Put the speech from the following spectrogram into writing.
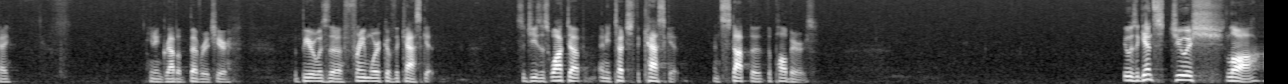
okay? He didn't grab a beverage here. The bier was the framework of the casket. So Jesus walked up and he touched the casket and stopped the, the pallbearers. It was against Jewish law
